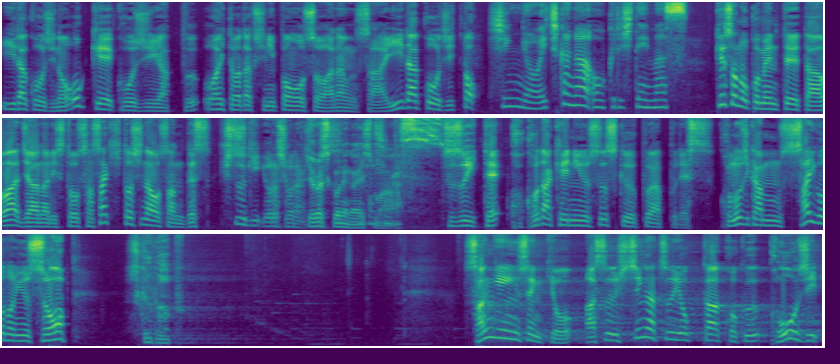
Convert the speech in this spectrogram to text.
飯田浩二の OK 工事アップ。お相手は私、日本放送アナウンサー、飯田浩二と、新業一華がお送りしています。今朝のコメンテーターはジャーナリスト佐々木俊直さんです。引き続きよろしくお願いします。よろしくお願いします。続いて、ここだけニューススクープアップです。この時間、最後のニュースを、スクープアップ。参議院選挙、明日7月4日国公示。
